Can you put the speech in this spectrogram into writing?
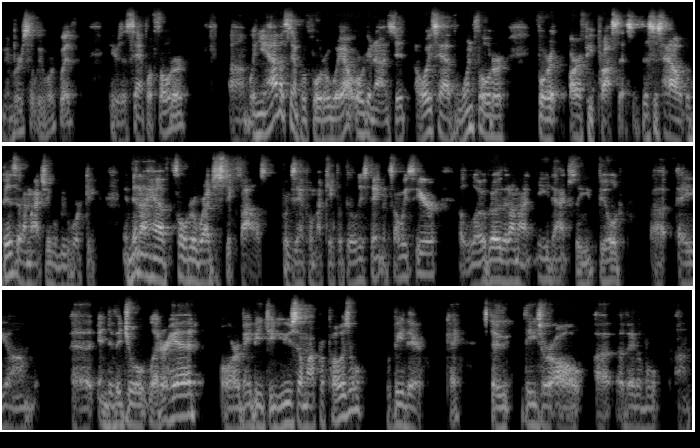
members that we work with. Here's a sample folder. Um, when you have a sample folder, way I organized it, I always have one folder for RFP processes. This is how the biz that I'm actually will be working. And then I have folder where I just stick files. For example, my capability statement's always here, a logo that I might need to actually build uh, a, um, a individual letterhead or maybe to use on my proposal will be there. Okay. So these are all uh, available um,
